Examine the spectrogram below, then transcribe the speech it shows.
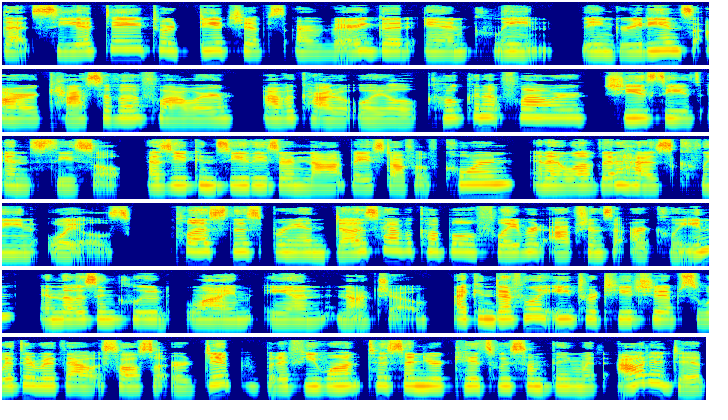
that Siete tortilla chips are very good and clean. The ingredients are cassava flour, avocado oil, coconut flour, chia seeds, and sea salt. As you can see, these are not based off of corn, and I love that it has clean oils. Plus, this brand does have a couple of flavored options that are clean, and those include lime and nacho. I can definitely eat tortilla chips with or without salsa or dip, but if you want to send your kids with something without a dip,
